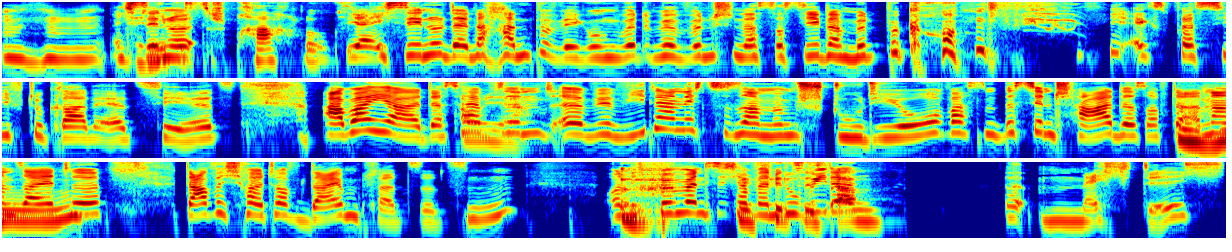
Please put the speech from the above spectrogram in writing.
Mhm, ich sehe nur, sprachlos. ja, ich sehe nur deine Handbewegung. Würde mir wünschen, dass das jeder mitbekommt, wie expressiv du gerade erzählst. Aber ja, deshalb Oh ja. sind äh, wir wieder nicht zusammen im Studio, was ein bisschen schade ist. Auf der anderen Mhm. Seite darf ich heute auf deinem Platz sitzen. Und ich bin mir nicht sicher, wenn du wieder äh, mächtig.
